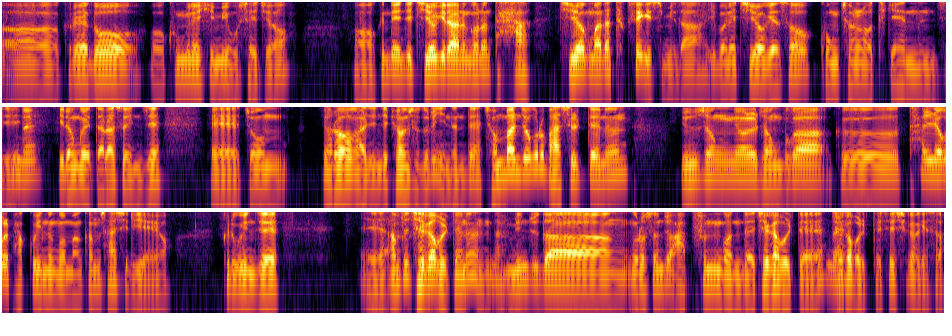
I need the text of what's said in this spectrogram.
어 그래도 어 국민의 힘이 우세죠. 어 근데 이제 지역이라는 거는 다 지역마다 특색이 있습니다. 이번에 지역에서 공천을 어떻게 했는지 네. 이런 거에 따라서 이제 에, 좀 여러 가지 이제 변수들은 있는데 전반적으로 봤을 때는 윤석열 정부가 그 탄력을 받고 있는 것만큼 사실이에요. 그리고 이제 예, 아무튼 제가 볼 때는 네. 민주당으로서는 좀 아픈 건데 제가 볼 때, 네. 제가 볼 때 제 시각에서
